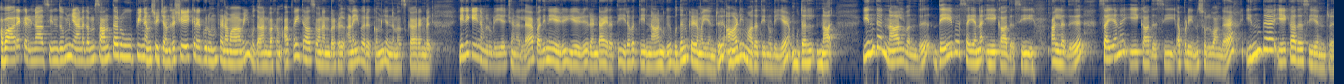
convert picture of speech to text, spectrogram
அபார கருணா சிந்தும் ஞானதம் சந்தரூபினம் ஸ்ரீ சந்திரசேகர குரும் பிரணமாமி முதான்வகம் அத்வைதாசவ நண்பர்கள் அனைவருக்கும் என் நமஸ்காரங்கள். இன்றைக்கி நம்மளுடைய சேனலில் பதினேழு ஏழு ரெண்டாயிரத்தி இருபத்தி நான்கு புதன்கிழமையன்று ஆடி மாதத்தினுடைய முதல் நாள். இந்த நாள் வந்து தேவ சயன ஏகாதசி அல்லது சயன ஏகாதசி அப்படின்னு சொல்லுவாங்க. இந்த ஏகாதசி என்று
